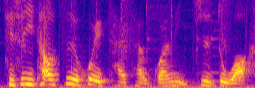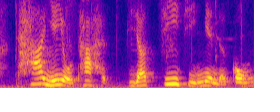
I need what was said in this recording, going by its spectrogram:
其实一套智慧财产管理制度哦，它也有它很比较积极面的功。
